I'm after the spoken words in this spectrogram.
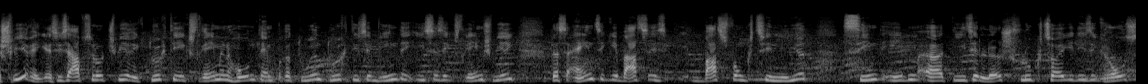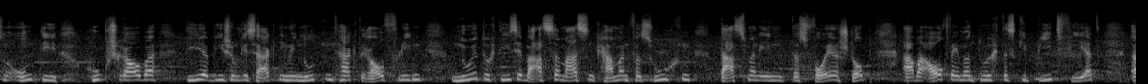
Schwierig. Es ist absolut schwierig. Durch die extremen hohen Temperaturen, durch diese Winde ist es extrem schwierig. Das Einzige, was, es, was funktioniert, sind eben äh, diese Löschflugzeuge, diese großen und die Hubschrauber, die ja, wie schon gesagt, im Minutentakt rauffliegen. Nur durch diese Wassermassen kann man versuchen, dass man in das Feuer stoppt. Aber auch wenn man durch das Gebiet fährt, äh,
